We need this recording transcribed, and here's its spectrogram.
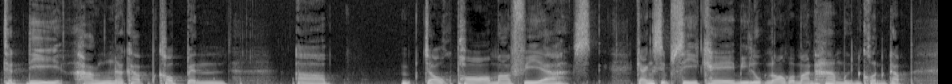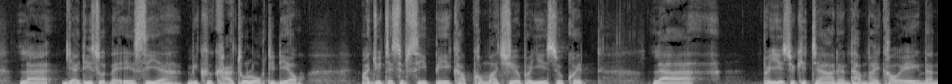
เท็ดดี้หังนะครับเขาเป็นเจ้าพ่อมาเฟีย แก๊ง 14K มีลูกน้องประมาณ 50,000 คนครับ และใหญ่ที่สุดในเอเชียมีคือขายทั่วโลกทีเดียว อายุ 74 ปีครับเขามาเชื่อพระเยซูคริสต์และพระเยซูคริสต์เจ้านั้นทำให้เขาเองนั้น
